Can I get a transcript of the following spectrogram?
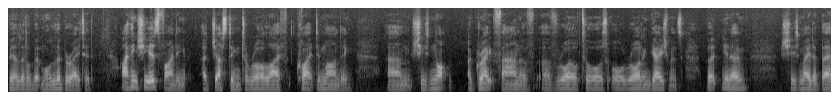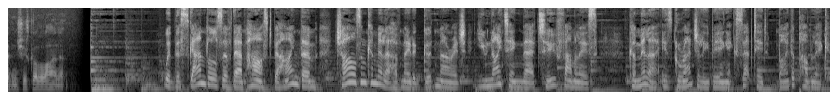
be a little bit more liberated. I think she is finding adjusting to royal life quite demanding. Um, she's not a great fan of, of royal tours or royal engagements, but you know, she's made a bed and she's got to lie in it. With the scandals of their past behind them, Charles and Camilla have made a good marriage, uniting their two families. Camilla is gradually being accepted by the public.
